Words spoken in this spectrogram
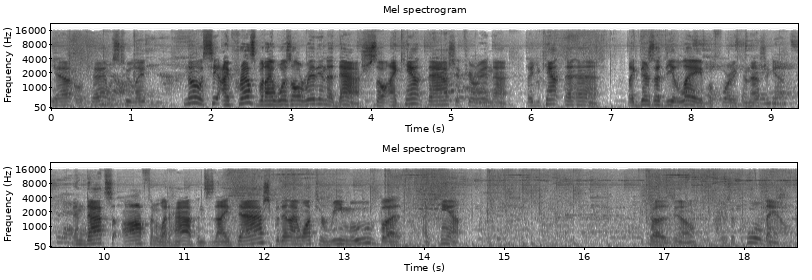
yeah, okay, I was too late. Enough. No, see, I pressed, but I was already in a dash, so I can't dash if you're in that. Like, you can't, uh, uh. Like, there's a delay before you can dash again. And that's often what happens, is I dash, but then I want to remove, but I can't. Because, you know, there's a cooldown.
